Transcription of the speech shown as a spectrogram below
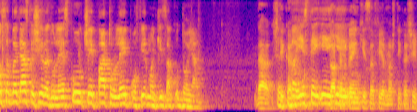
o să plătească și Rădulescu cei 4 lei o firmă închisă cu 2 ani. Da, știi că Bă, nu. este- e- doar e- pentru că e închisă firma, știi că și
